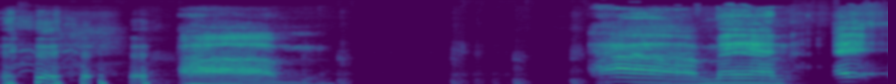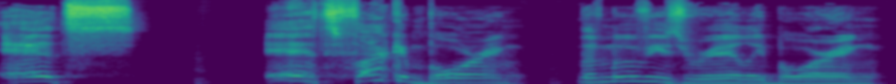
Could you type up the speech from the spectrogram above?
Um. Ah man, it's it's fucking boring. The movie's really boring.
